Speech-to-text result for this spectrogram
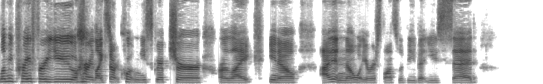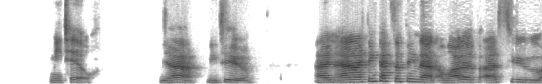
let me pray for you, or like start quoting me scripture, or like, you know, I didn't know what your response would be, but you said, me too. Yeah, me too. And and I think that's something that a lot of us who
